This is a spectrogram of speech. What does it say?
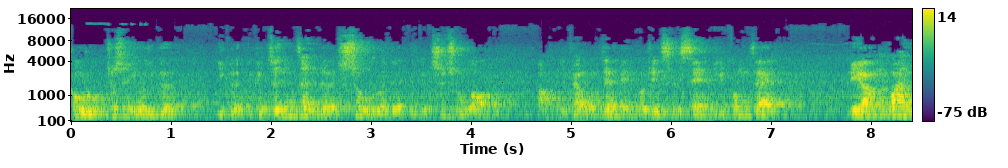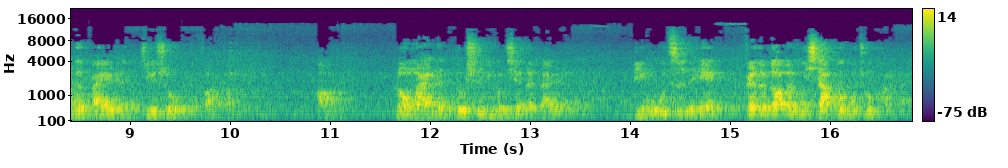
投入，就是有一个。一个一个真正的数额的一个支出哦，啊，你看我们在美国这次山地风灾，两万个白人接受我们的发放，啊，Long Island 都是有钱的白人，领物资的，因为 Federal Government 一下拨不出款来，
